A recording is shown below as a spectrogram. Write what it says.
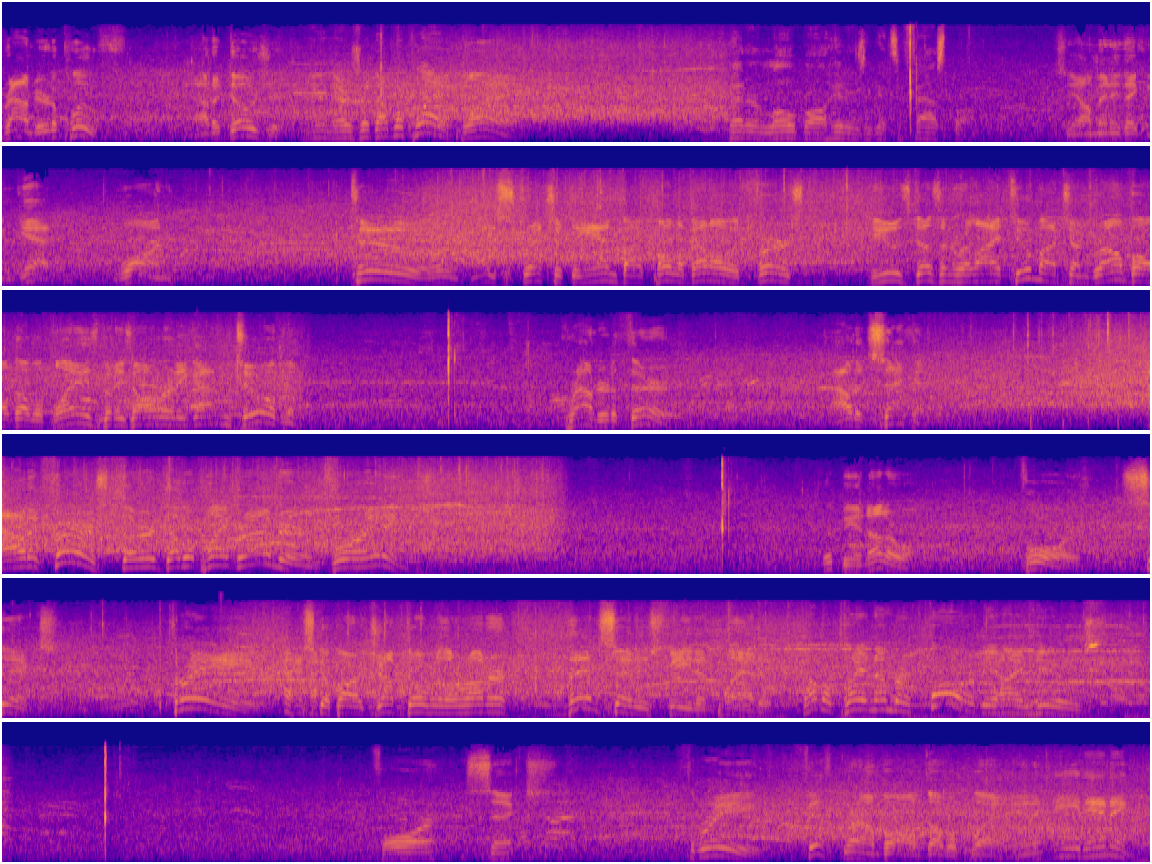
Grounder to Plouffe. Out of Dozier. And there's a double play. Play. Better low ball hitters against a fastball. See how many they can get. One, two. Nice stretch at the end by Colabello at first. Hughes doesn't rely too much on ground ball double plays, but he's already gotten two of them. Grounder to third. Out at second. Out at first. Third double play grounder in four innings. Could be another one. Four, six, three. Escobar jumped over the runner, then set his feet and planted. Double play number four behind Hughes. Four, six, three. Fifth ground ball double play in eight innings.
